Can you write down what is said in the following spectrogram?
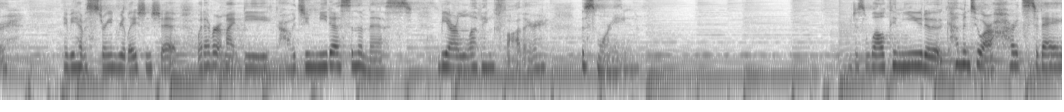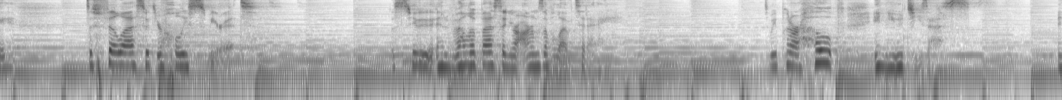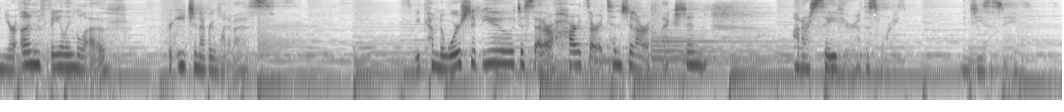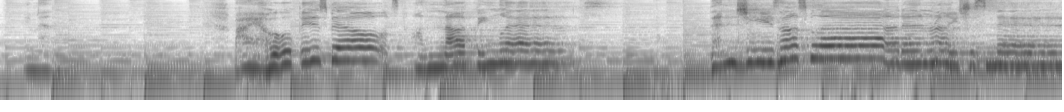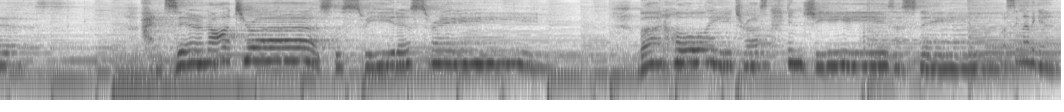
maybe have a strained relationship, whatever it might be, God, would you meet us in the midst? Be our loving Father this morning. Just welcome you to come into our hearts today, to fill us with your Holy Spirit, just to envelop us in your arms of love today. So we put our hope in you, Jesus, in your unfailing love for each and every one of us. So we come to worship you, to set our hearts, our attention, our affection on our Savior. In Jesus' name, amen. My hope is built on nothing less than Jesus' blood and righteousness. I dare not trust the sweetest frame, but wholly trust in Jesus' name. Let's sing that again.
